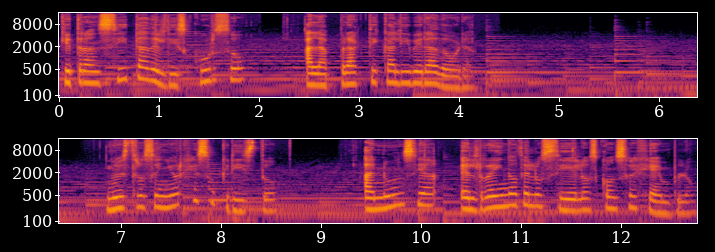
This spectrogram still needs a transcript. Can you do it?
que transita del discurso a la práctica liberadora. Nuestro Señor Jesucristo anuncia el reino de los cielos con su ejemplo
